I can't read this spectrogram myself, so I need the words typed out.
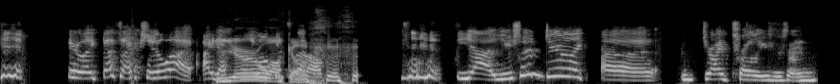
You're like, that's actually a lot. I definitely You're won't get to that all. welcome." yeah, you should do like uh drive trolleys or something.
